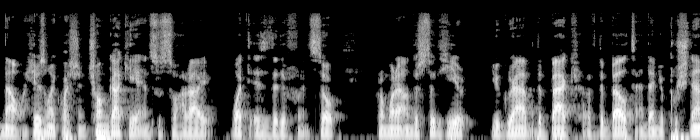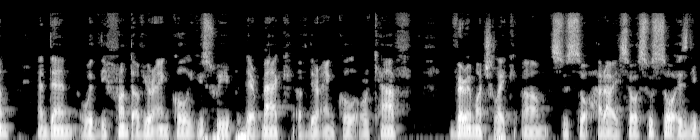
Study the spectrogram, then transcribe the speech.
Now, here's my question. Chongake and Susoharai what is the difference. So from what I understood here, you grab the back of the belt and then you push them and then with the front of your ankle you sweep their back of their ankle or calf very much like um, suso harai. So suso is the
